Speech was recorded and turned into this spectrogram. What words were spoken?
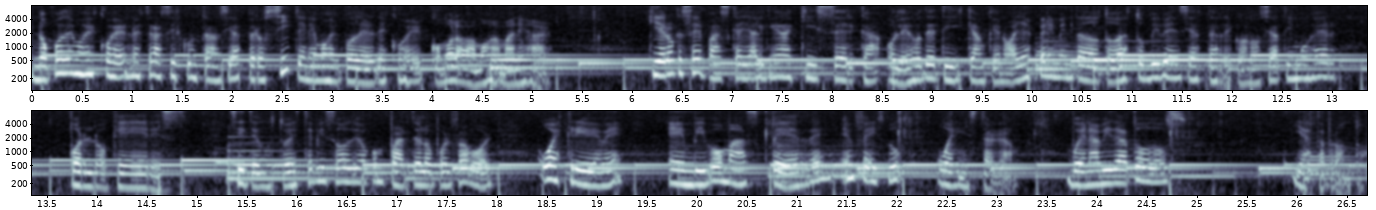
no podemos escoger nuestras circunstancias, pero sí tenemos el poder de escoger cómo la vamos a manejar. Quiero que sepas que hay alguien aquí cerca o lejos de ti que aunque no haya experimentado todas tus vivencias, te reconoce a ti mujer por lo que eres. Si te gustó este episodio, compártelo por favor o escríbeme en Vivo Más PR en Facebook o en Instagram. Buena vida a todos y hasta pronto.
